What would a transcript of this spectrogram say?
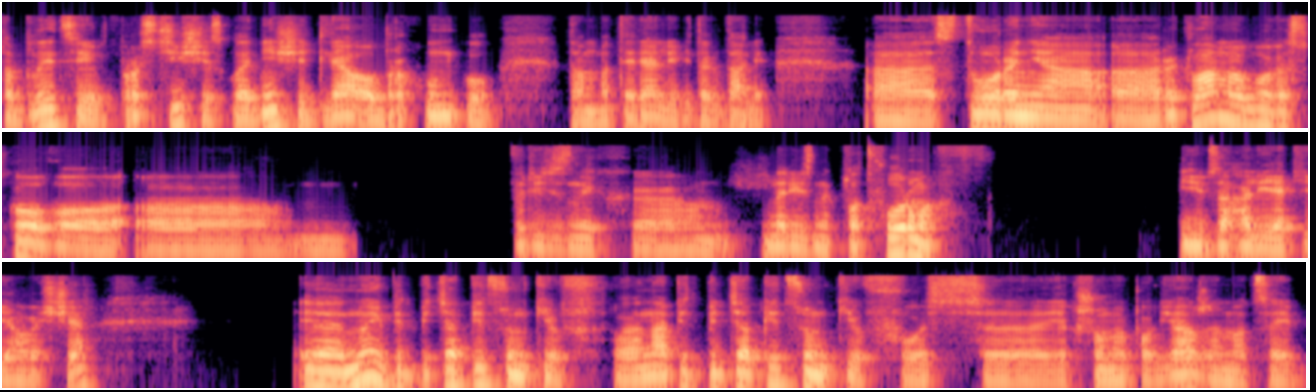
таблиці, простіші, складніші для обрахунку там матеріалів і так далі. Створення реклами обов'язково в різних на різних платформах і взагалі як явище. Е, Ну і підбиття підсумків. Е, На підбиття підсумків, ось е, якщо ми пов'яжемо цей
